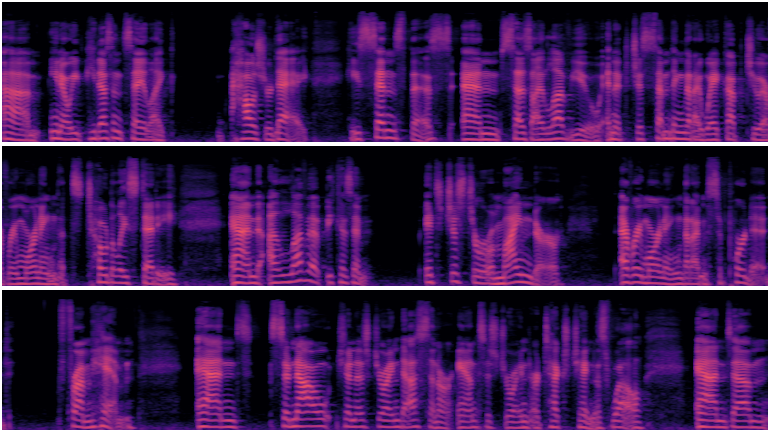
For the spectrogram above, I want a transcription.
Um, you know, he, he doesn't say like, "How's your day?" He sends this and says, "I love you," and it's just something that I wake up to every morning. That's totally steady, and I love it because it, it's just a reminder every morning that I'm supported from him. And so now Jenna's joined us, and our aunt has joined our text chain as well. And um,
